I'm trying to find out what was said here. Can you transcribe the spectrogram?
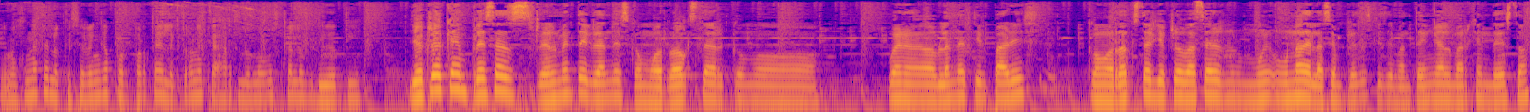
Imagínate lo que se venga por parte de Electronic Arts, los nuevos Call of Duty. Yo creo que empresas realmente grandes como Rockstar, como... Bueno, hablando de Tier Paris, como Rockstar yo creo va a ser muy- una de las empresas que se mantenga al margen de esto.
